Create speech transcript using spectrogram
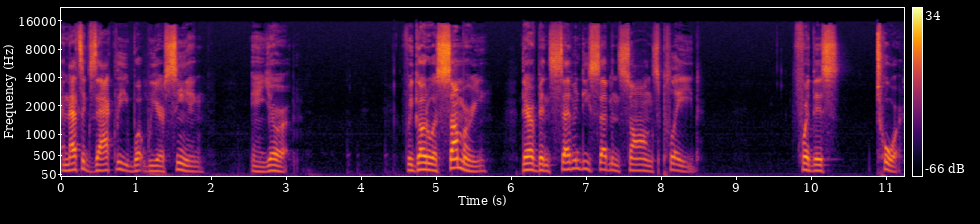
And that's exactly what we are seeing in Europe. If we go to a summary, there have been 77 songs played for this tour,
